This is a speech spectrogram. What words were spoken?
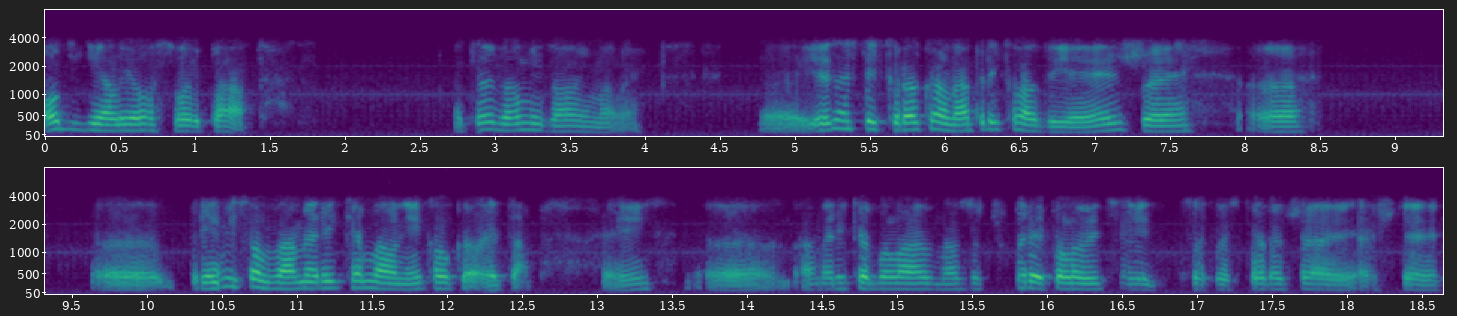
oddialila svoj pád. A to je veľmi zaujímavé. E, jeden z tých krokov napríklad je, že e, e, priemysel v Amerike mal niekoľko etap. Hej. E, Amerika bola na prvej polovici 20. storočia ešte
